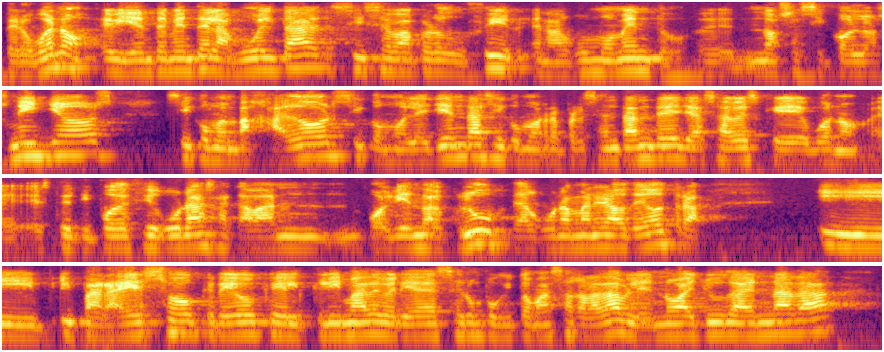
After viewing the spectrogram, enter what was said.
pero bueno, evidentemente la vuelta sí se va a producir en algún momento. Eh, no sé si con los niños, si como embajador, si como leyenda, si como representante. Ya sabes que bueno, este tipo de figuras acaban volviendo al club de alguna manera o de otra. Y, para eso creo que el clima debería de ser un poquito más agradable. No ayuda en nada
